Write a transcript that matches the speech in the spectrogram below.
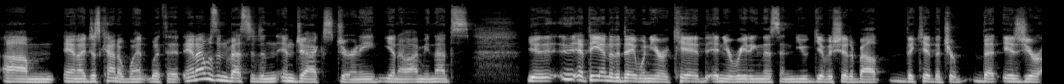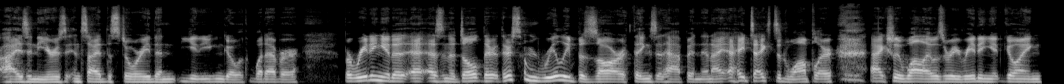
Um, and I just kind of went with it, and I was invested in in Jack's journey. You know, I mean, that's you, at the end of the day, when you're a kid and you're reading this, and you give a shit about the kid that you're that is your eyes and ears inside the story, then you, you can go with whatever but reading it a, as an adult, there there's some really bizarre things that happen. And I, I texted Wampler actually while I was rereading it, going,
